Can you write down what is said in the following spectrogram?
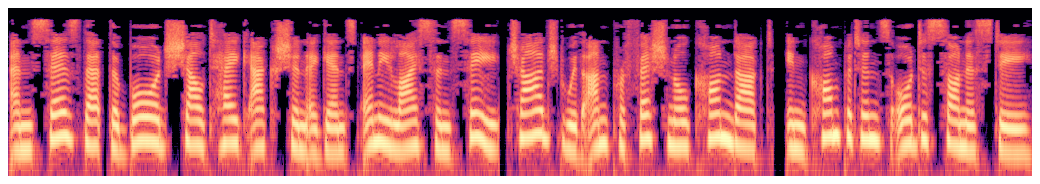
and says that the board shall take action against any licensee charged with unprofessional conduct, incompetence or dishonesty.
